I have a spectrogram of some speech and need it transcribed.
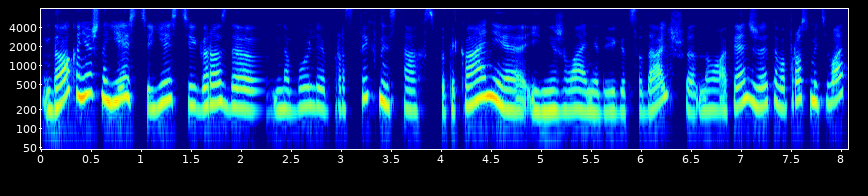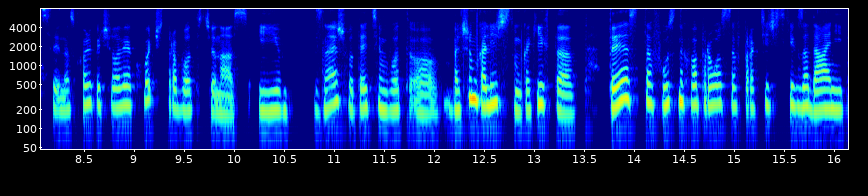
Да, конечно, есть. Есть и гораздо на более простых местах спотыкание и нежелание двигаться дальше. Но, опять же, это вопрос мотивации, насколько человек хочет работать у нас. И знаешь, вот этим вот э, большим количеством каких-то тестов, устных вопросов, практических заданий,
